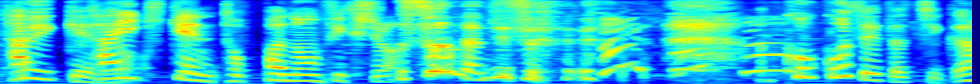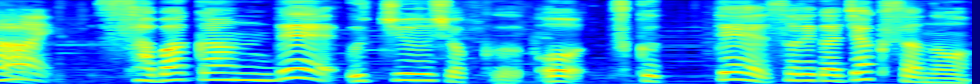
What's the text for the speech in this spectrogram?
た福井県の。大気圏突破ノンフィクション。そうなんです。高校生たちはがい。サバ缶で宇宙食を作って、それが JAXA の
